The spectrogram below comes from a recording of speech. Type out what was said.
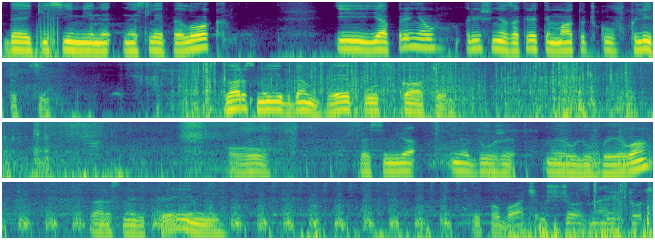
деякі сім'ї несли пилок. І я прийняв рішення закрити маточку в кліточці. Зараз ми її будемо випускати. О, ця сім'я не дуже миролюбива. Зараз ми відкриємо її і побачимо, що з нею тут.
